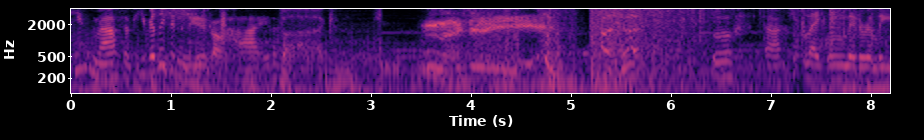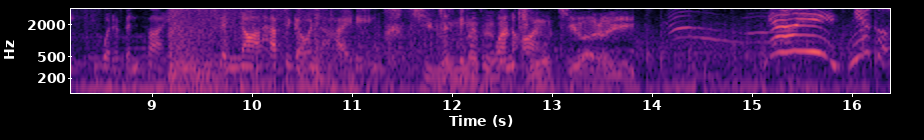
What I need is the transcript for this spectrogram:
He's massive. He really didn't need to go hide. Bug. Oof, that like literally would have been fine. Did not have to go into hiding. Just because one arm. Meowy! Nyako!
